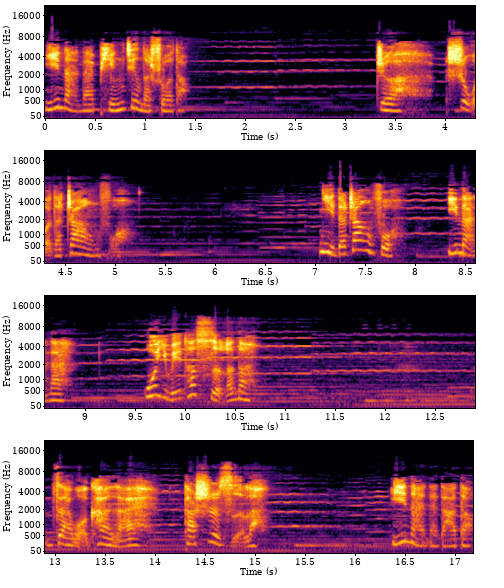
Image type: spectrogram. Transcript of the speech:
姨奶奶平静地说道：“这是我的丈夫。”你的丈夫，姨奶奶，我以为他死了呢。在我看来，他是死了。姨奶奶答道：“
